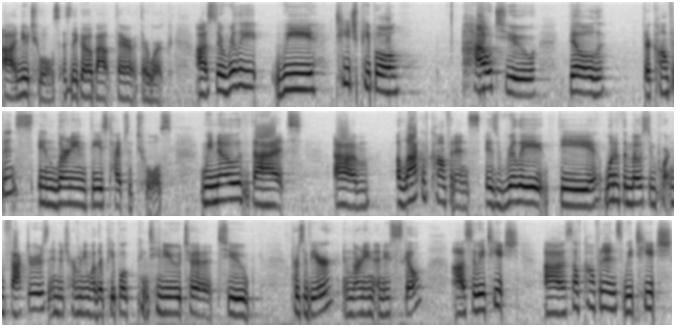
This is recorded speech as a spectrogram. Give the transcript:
uh, new tools as they go about their, their work. Uh, so really, we teach people how to build their confidence in learning these types of tools. We know that um, a lack of confidence is really the, one of the most important factors in determining whether people continue to, to persevere in learning a new skill. Uh, so we teach uh, self-confidence, we teach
